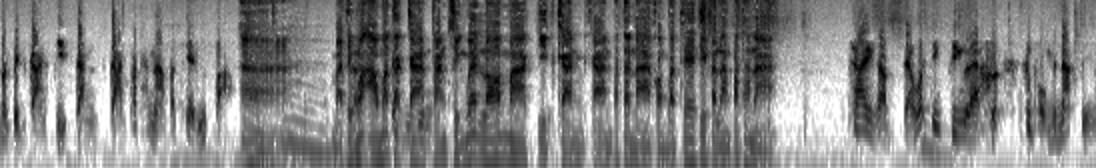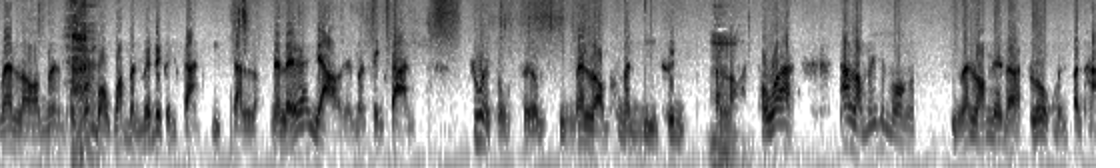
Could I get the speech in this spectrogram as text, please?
มันเป็นการกีดกันการพัฒนาประเทศหรือเปล่า อ่าอืมหมายถึงว่าเอามาตรการทางสิ่งแวดล้อมมากีดกันการพัฒนาของประเทศที่กำลังพัฒนา ใช่ครับ แต่ว่าจริง ๆ แล้วคือผมเป็นนักสิ่งแวดล้อมอะผมก็ฮะมองว่ามันไม่ได้เป็นการกีดกันหรอกในระยะยาวเนี่ยมันเป็นการช่วยส่งเสริมสิ่งแวดล้อมให้มันดีขึ้นตลอด เพราะว่าถ้าเราไม่ได้มองสิ่งแวดล้อมในระดับโลกเหมือนปัญหา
